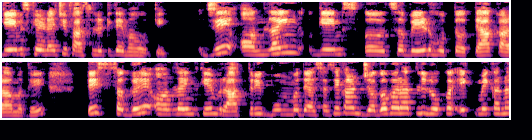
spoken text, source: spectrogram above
गेम्स खेळण्याची फॅसिलिटी तेव्हा होती. जे ऑनलाईन गेम्सचं वेळ होतं त्या काळामध्ये ते सगळे ऑनलाईन गेम रात्री बूममध्ये असायचे. कारण जगभरातली लोक एकमेकांना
